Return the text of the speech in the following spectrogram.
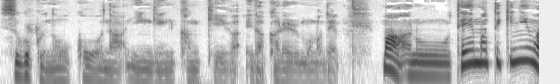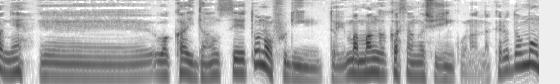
すごく濃厚な人間関係が描かれるもので、まあ、あの、テーマ的にはね、えー、若い男性との不倫という、まあ、漫画家さんが主人公なんだけれども、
